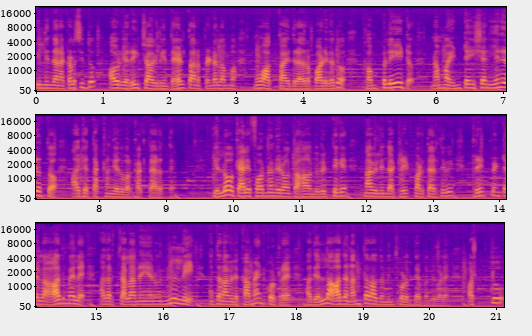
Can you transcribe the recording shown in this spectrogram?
ಇಲ್ಲಿಂದ ನಾನು ಕಳಿಸಿದ್ದು, ಅವ್ರಿಗೆ ರೀಚ್ ಆಗಲಿ ಅಂತ ಹೇಳ್ತಾ ನಾನು ಪೆಂಡಲಮ್ಮ ಮೂವ್ ಆಗ್ತಾ ಇದ್ದರೆ ಅದರ ಅದು ಕಂಪ್ಲೀಟ್ ನಮ್ಮ ಇಂಟೆನ್ಷನ್ ಏನಿರುತ್ತೋ, ಅದಕ್ಕೆ ತಕ್ಕಂಗೆ ಅದು ವರ್ಕ್ ಆಗ್ತಾ ಇರುತ್ತೆ. ಎಲ್ಲೋ ಕ್ಯಾಲಿಫೋರ್ನಲ್ಲಿರುವಂತಹ ಒಂದು ವ್ಯಕ್ತಿಗೆ ನಾವು ಇಲ್ಲಿಂದ ಟ್ರೀಟ್ ಮಾಡ್ತಾ ಇರ್ತೀವಿ. ಟ್ರೀಟ್ಮೆಂಟ್ ಎಲ್ಲ ಆದಮೇಲೆ ಅದರ ಚಲನೆಯನ್ನು ನಿಲ್ಲಿ ಅಂತ ನಾವಿಲ್ಲಿ ಕಮೆಂಟ್ ಕೊಟ್ಟರೆ ಅದೆಲ್ಲ ಆದ ನಂತರ ಅದು ನಿಂತ್ಕೊಳ್ಳುತ್ತೆ ಬಂಧುಗಳೇ. ಅಷ್ಟು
